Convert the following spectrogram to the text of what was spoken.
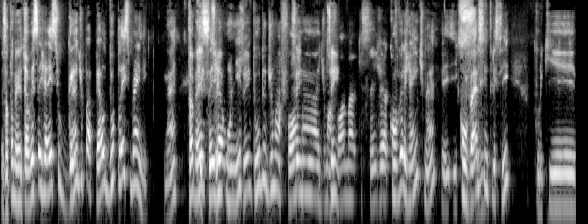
Exatamente. E talvez seja esse o grande papel do place branding, né? Também. Que seja sim, unir sim. tudo de uma forma, sim, de uma forma que seja convergente, né? E, e converse entre si porque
